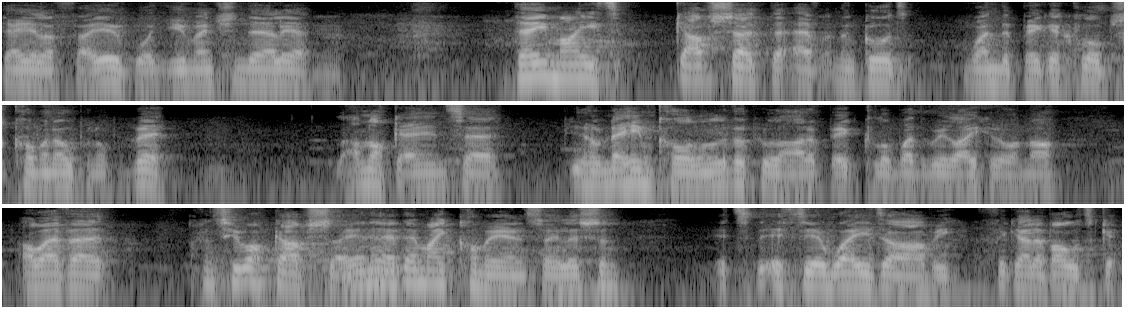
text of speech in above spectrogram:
Deulofeu, what you mentioned earlier. Mm. They might. Gav said that Everton are good when the bigger clubs come and open up a bit. I'm not getting into you know name calling. Liverpool are a big club, whether we like it or not. However, I can see what Gav's saying here. They might come in and say, listen, it's it's the away derby. Forget about get,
